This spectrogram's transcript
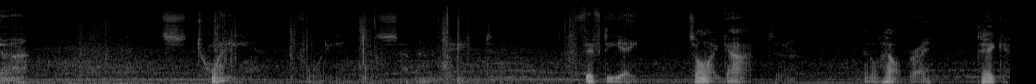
uh... It's 20, 40, 7, 8, 58. It's all I got. Uh, it'll help, right? Take it.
